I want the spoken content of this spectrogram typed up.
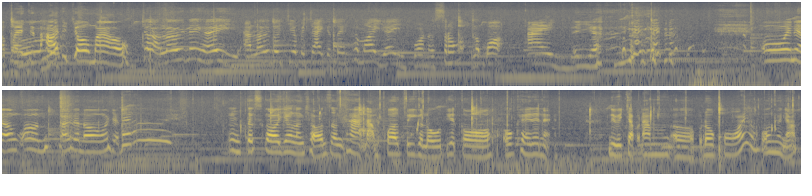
អាពេលចិត្តហើយទៅចូលមកចុះឥឡូវនេះហីឥឡូវដូចជាបច្ចេកទេសថ្មីហីគាត់នៅស្រុករបស់ឯងអីយ៉ាអូយនេះបងប្អូនហើយតំណងចាដែរអឺទឹកស្ករយើងឡើងច្រើនសឹងថាដាក់អំពិល2គីឡូទៀតក៏អូខេដែរណែនេះវាចាប់ផ្ដើមអឺបដូរពណ៌ហើយបងប្អូនឃើញអត់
